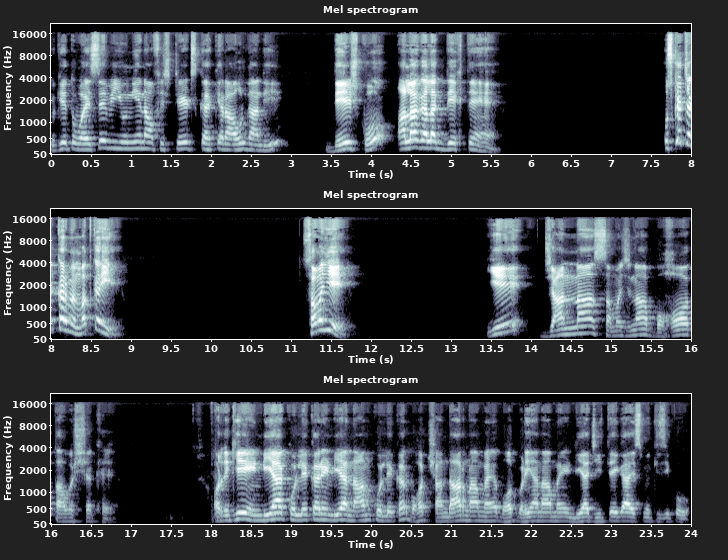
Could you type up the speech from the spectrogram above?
क्योंकि तो वैसे भी यूनियन ऑफ़ स्टेट्स कह के राहुल गांधी देश को अलग अलग देखते हैं। उसके चक्कर में मत कहिए। समझिए? ये जानना, समझना बहुत आवश्यक है। और देखिए, इंडिया को लेकर, इंडिया नाम को लेकर बहुत शानदार नाम है, बहुत बढ़िया नाम है। इंडिया जीतेगा, इसमें किसी को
